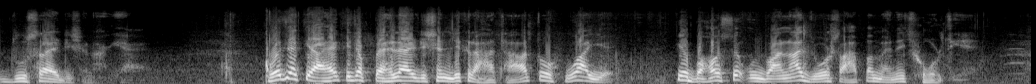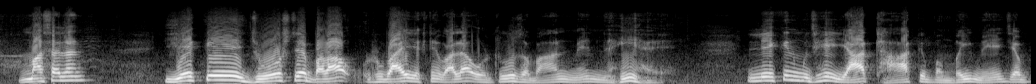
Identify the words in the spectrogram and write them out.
दूसरा एडिशन आ गया है। वजह क्या है कि जब पहला एडिशन लिख रहा था तो हुआ ये कि बहुत से उनवाना जोश साहब पर मैंने छोड़ दिए। मसलन ये कि जोश से बड़ा रुबाई लिखने वाला उर्दू ज़बान में नहीं है। लेकिन मुझे याद था कि बम्बई में जब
